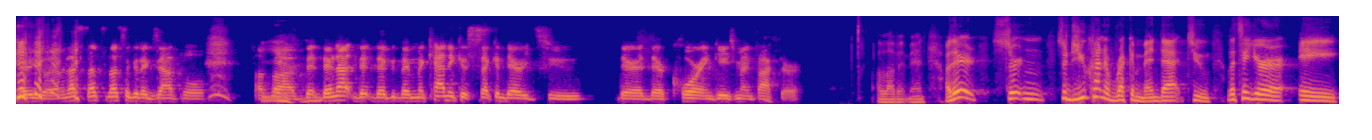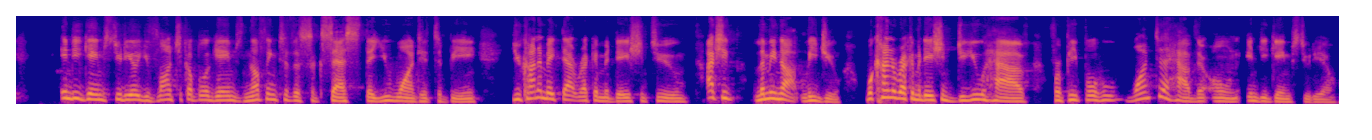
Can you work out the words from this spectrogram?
There you go. I mean, that's that's that's a good example of yeah. uh, they're not the, mechanic is secondary to their their core engagement factor. I love it, man. Are there certain so do you kind of recommend that to let's say you're a indie game studio, you've launched a couple of games, nothing to the success that you want it to be. You kind of make that recommendation to actually, let me not lead you. What kind of recommendation do you have for people who want to have their own indie game studio?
